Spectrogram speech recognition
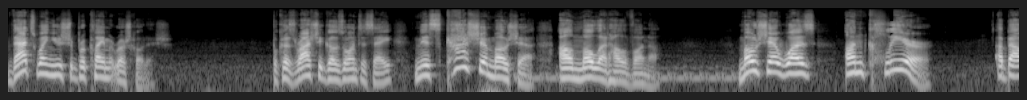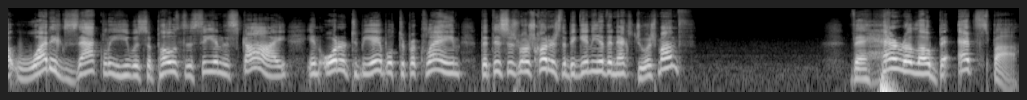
That's when you should proclaim it Rosh Chodesh. Because Rashi goes on to say, Niskasha Moshe al Molad Halvana. Moshe was unclear about what exactly he was supposed to see in the sky in order to be able to proclaim that this is Rosh Chodesh, the beginning of the next Jewish month. Veheralo be'etzba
